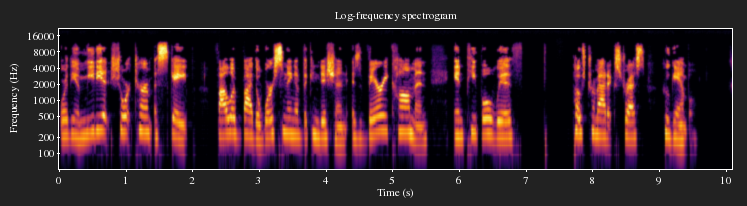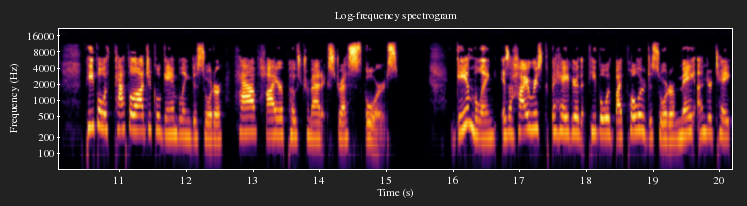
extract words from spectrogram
or the immediate short-term escape followed by the worsening of the condition is very common in people with post-traumatic stress who gamble. People with pathological gambling disorder have higher post-traumatic stress scores gambling is a high-risk behavior that people with bipolar disorder may undertake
